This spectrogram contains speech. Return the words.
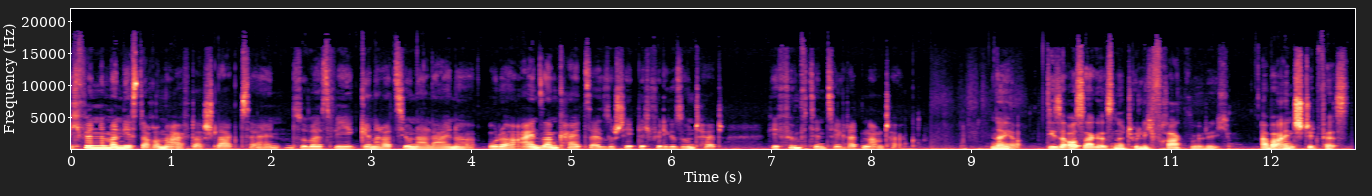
Ich finde, man liest auch immer öfter Schlagzeilen, sowas wie Generation alleine oder Einsamkeit sei so schädlich für die Gesundheit wie 15 Zigaretten am Tag. Naja, diese Aussage ist natürlich fragwürdig. Aber eins steht fest.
